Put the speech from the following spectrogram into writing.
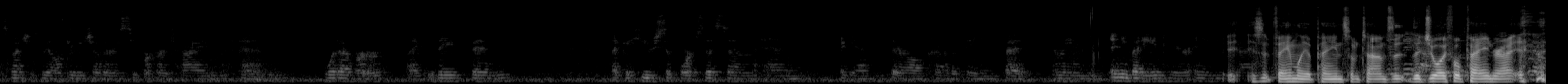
as much as we all give each other a super hard time and whatever, like they've been like a huge support system. And again, they're all kind of a pain, but I mean, anybody in here, any of you guys. Isn't family a pain sometimes? The, the joyful pain, right? so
